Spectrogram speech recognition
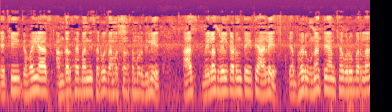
याची गवाही आज आमदार साहेबांनी सर्व ग्रामस्थांसमोर दिली आहे. आज वेलात वेल काढून ते इथे आले या भर उन्हात ते आमच्या बरोबरला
